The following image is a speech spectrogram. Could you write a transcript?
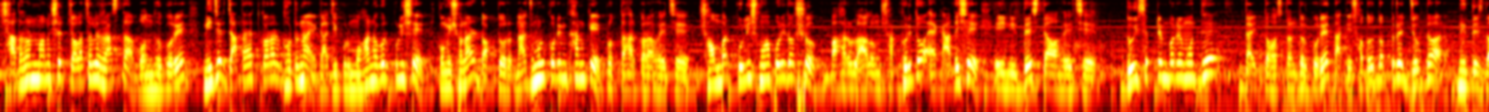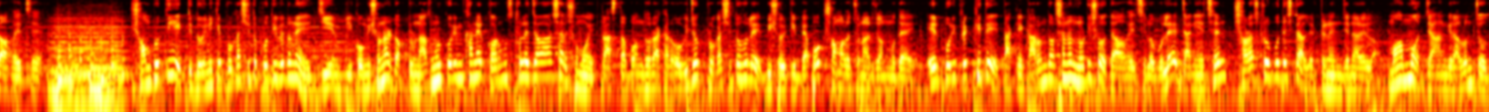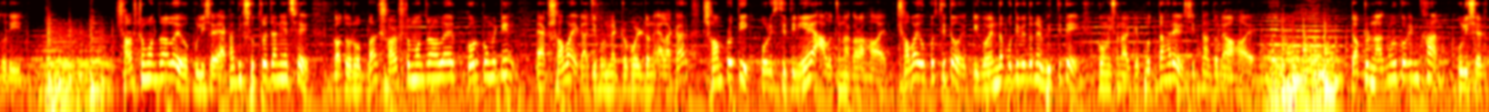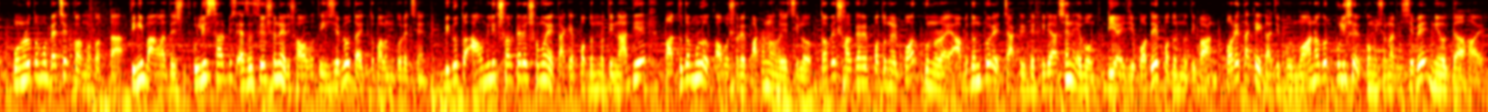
সাধারণ মানুষের চলাচলের রাস্তা বন্ধ করে নিজের যাতায়াত করার ঘটনায় গাজীপুর মহানগর পুলিশের কমিশনার ডক্টর নাজমুল করিম খানকে প্রত্যাহার করা হয়েছে। সোমবার পুলিশ মহাপরিদর্শক বাহারুল আলম স্বাক্ষরিত এক আদেশে এই নির্দেশ দেওয়া হয়েছে। দুই সেপ্টেম্বরের মধ্যে দায়িত্ব হস্তান্তর করে তাকে সদর দপ্তরে যোগ দেওয়ার নির্দেশ দেওয়া হয়েছে। সম্প্রতি একটি দৈনিকে প্রকাশিত প্রতিবেদনে GMP commissioner doctor Najmul Karim খানের কর্মস্থলে যাওয়া আসার সময় রাস্তা বন্ধ রাখার অভিযোগ প্রকাশিত হলে বিষয়টি ব্যাপক সমালোচনার জন্ম দেয়। এর পরিপ্রেক্ষিতে তাকে কারণ দর্শানোর নোটিশও দেওয়া হয়েছিল বলে জানিয়েছেন স্বরাষ্ট্র উপদেষ্টা লেফটেন্যান্ট জেনারেল মোহাম্মদ জাহাঙ্গীর আলম চৌধুরী। স্বরাষ্ট্র মন্ত্রণালয় ও পুলিশের একাধিক সূত্র জানিয়েছে, গত রোববার স্বরাষ্ট্র মন্ত্রণালয়ের কোর কমিটির এক সভায় গাজীপুর মেট্রোপলিটন এলাকার সাম্প্রতিক পরিস্থিতি নিয়ে আলোচনা করা হয়। সবাই উপস্থিত একটি গোয়েন্দা প্রতিবেদনের ভিত্তিতে কমিশনারকে প্রত্যাহারের সিদ্ধান্ত নেওয়া হয়। ডক্টর নাজমুল করিম খান, পুলিশের পনেরোতম ব্যাচের কর্মকর্তা। তিনি বাংলাদেশ পুলিশ সার্ভিস অ্যাসোসিয়েশনের সভাপতি হিসেবেও দায়িত্ব পালন করেছেন। বিগত আওয়ামী লীগ সরকারের সময়ে তাকে পদোন্নতি না দিয়ে বাধ্যতামূলক অবসরে পাঠানো হয়েছিল। তবে সরকারের পতনের পর পুনরায় আবেদন করে চাকরিতে ফিরে আসেন এবং ডিআইজি পদে পদোন্নতি পান। পরে তাকে গাজীপুর মহানগর পুলিশের কমিশনার হিসেবে নিয়োগ দেওয়া হয়।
